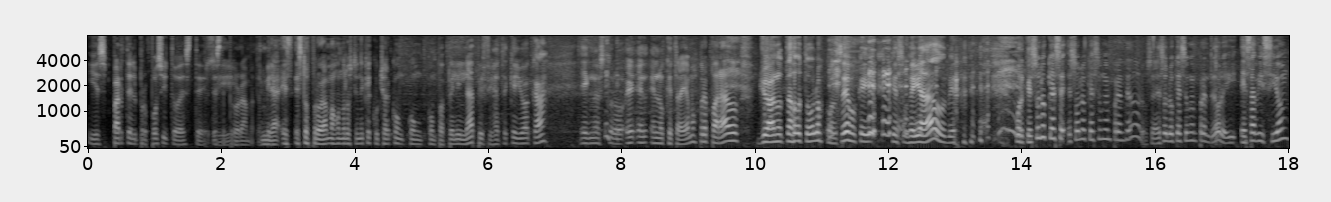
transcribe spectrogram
y es parte del propósito de este, de este programa también. Mira, estos programas uno los tiene que escuchar con, con, con papel y lápiz. Fíjate que yo acá en nuestro en, en, lo que traíamos preparado, yo he anotado todos los consejos que, que Sujei ha dado, mira. porque eso es lo que hace, eso es lo que hace un emprendedor, o sea, eso es lo que hace un emprendedor y esa visión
